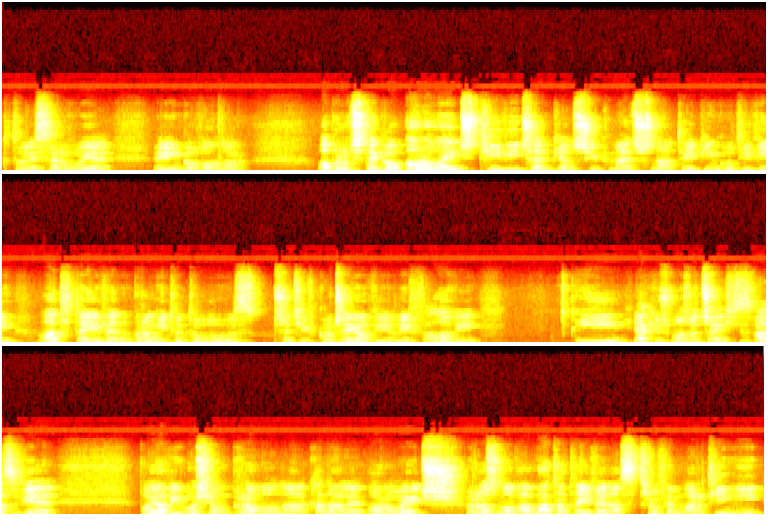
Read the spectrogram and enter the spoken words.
który serwuje Ring of Honor. Oprócz tego ROH TV Championship Match na tapingu TV Matt Taven broni tytułu z, przeciwko Jayowi Lethalowi i jak już może część z Was wie, pojawiło się promo na kanale ROH, rozmowa Mata Tavena z Trufem Martini,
